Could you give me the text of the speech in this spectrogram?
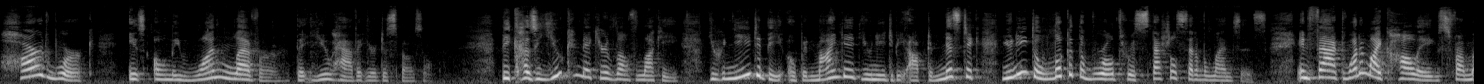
Hard work is only one lever that you have at your disposal. Because you can make your love lucky. You need to be open minded. You need to be optimistic. You need to look at the world through a special set of lenses. In fact, one of my colleagues from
